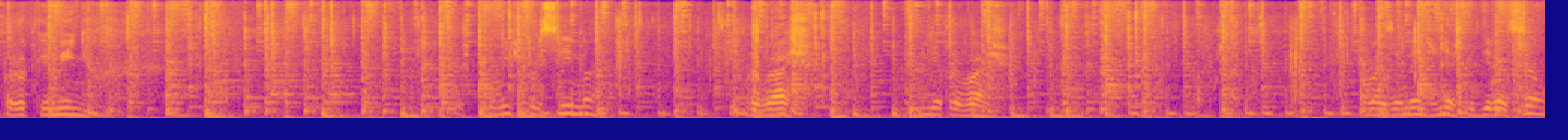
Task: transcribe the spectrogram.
Para o caminho. Os caminhos para cima e para baixo. O caminho é para baixo. Mais ou menos nesta direção.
